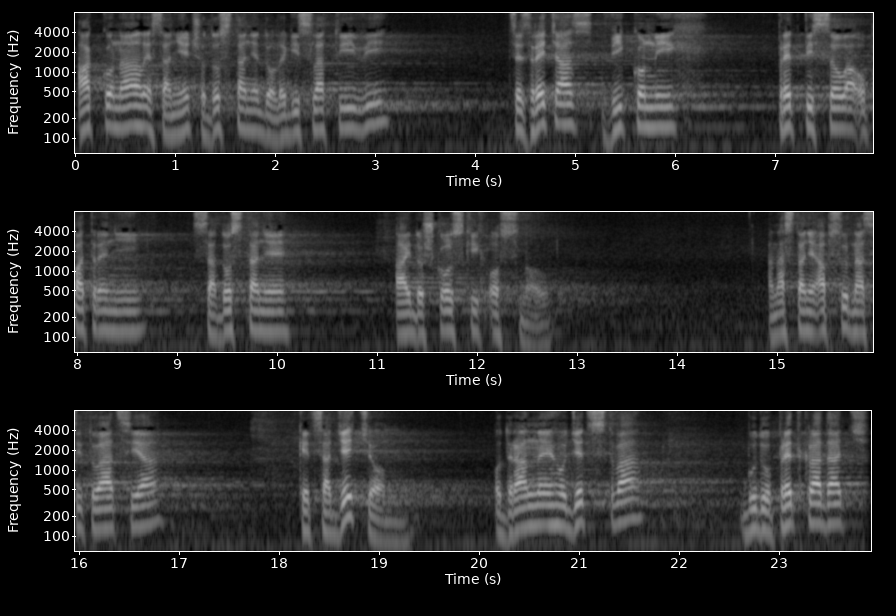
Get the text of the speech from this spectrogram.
Ako náhle sa niečo dostane do legislatívy, cez reťaz výkonných predpisov a opatrení sa dostane aj do školských osnov. A nastane absurdná situácia, keď sa deťom od ranného detstva budú predkladať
